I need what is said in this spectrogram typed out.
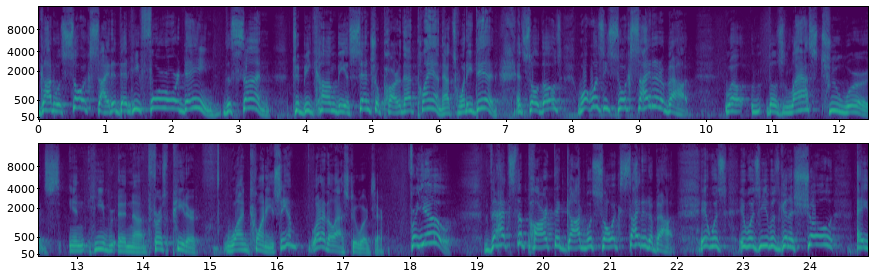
God was so excited that he foreordained the Son to become the essential part of that plan. That's what he did. And so those what was he so excited about? Well, those last two words in Hebrew in uh, 1 Peter 1:20. See them? What are the last two words there? For you. That's the part that God was so excited about. It was it was he was going to show a,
